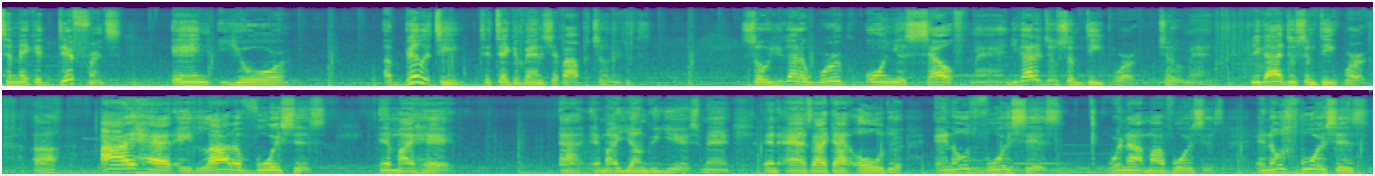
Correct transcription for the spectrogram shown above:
to make a difference in your ability to take advantage of opportunities. So you got to work on yourself, man. You got to do some deep work too, man. You got to do some deep work. Uh, I had a lot of voices in my head uh, in my younger years, man. And as I got older, and those voices were not my voices. And those voices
